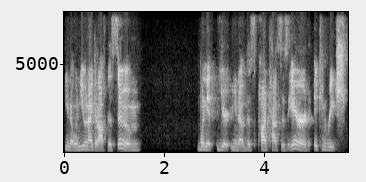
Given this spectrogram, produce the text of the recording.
you know when you and i get off the zoom when it you're you know this podcast is aired it can reach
